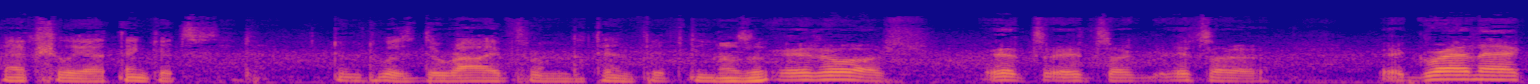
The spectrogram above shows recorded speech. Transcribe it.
Actually, I think it's it was derived from the 1015. Was it? It was. It's it's a it's a, a Granex.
